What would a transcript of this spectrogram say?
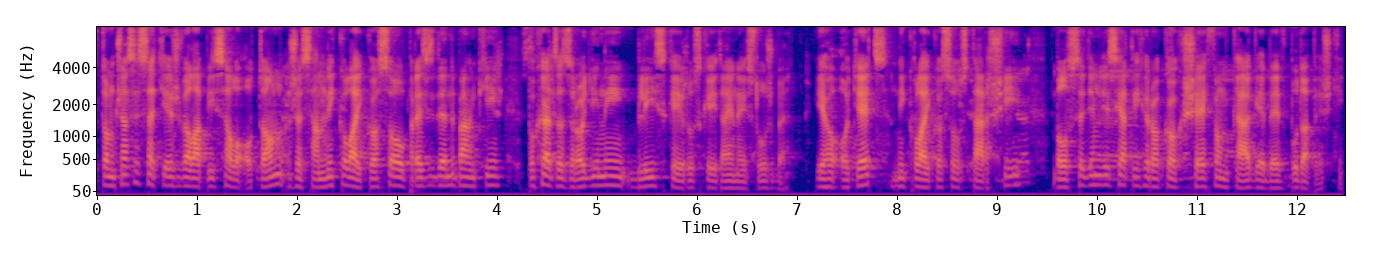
V tom čase sa tiež veľa písalo o tom, že sám Nikolaj Kosov, prezident banky, pochádza z rodiny blízkej ruskej tajnej službe. Jeho otec, Nikolaj Kosov starší, bol v 70. rokoch šéfom KGB v Budapešti.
